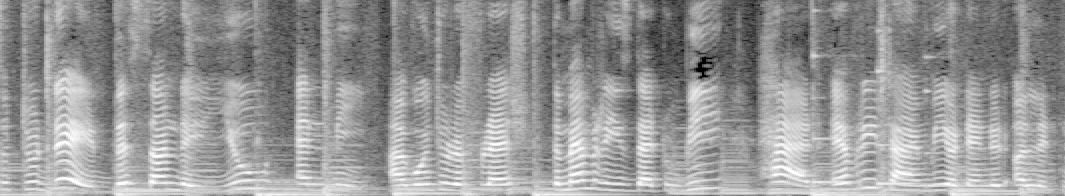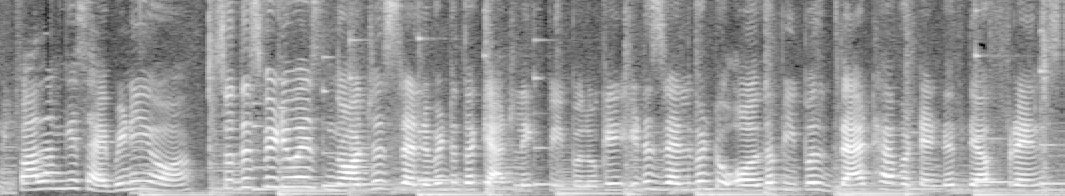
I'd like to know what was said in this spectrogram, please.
So today, this Sunday, you and me are going to refresh the memories that we had every time we attended a litany. Saibiniyo. Oh. So this video is not just relevant to the Catholic people, okay? It is relevant to all the people that have attended their friends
